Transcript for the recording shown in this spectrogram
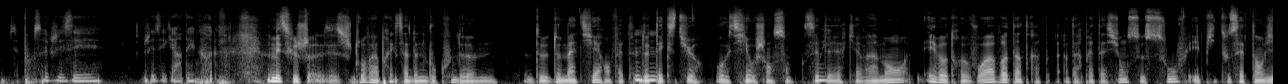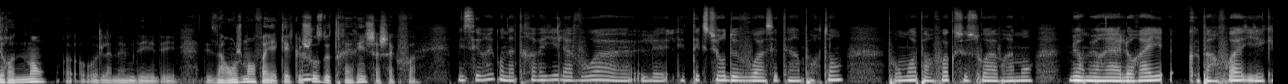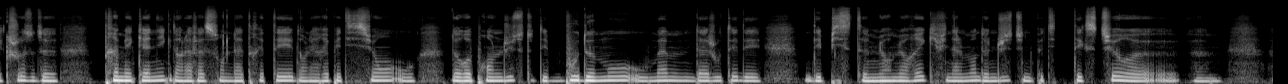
c'est pour ça que je les ai, je les ai gardés quand même. Mais ce que je trouve après que ça donne beaucoup de de, matière, en fait, de mhm. texture aussi aux chansons. C'est-à-dire qu'il y a vraiment, et votre voix, votre interprétation, ce souffle, et puis tout cet environnement, euh, au-delà même des, des, arrangements. Enfin, il y a quelque chose de très riche à chaque fois. Mais c'est vrai qu'on a travaillé la voix, euh, les, les, textures de voix, c'était important pour moi parfois que ce soit vraiment murmuré à l'oreille, que parfois il y ait quelque chose de très mécanique dans la façon de la traiter, dans les répétitions, ou de reprendre juste des bouts de mots, ou même d'ajouter des, pistes murmurées qui finalement donnent juste une petite texture euh, euh,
